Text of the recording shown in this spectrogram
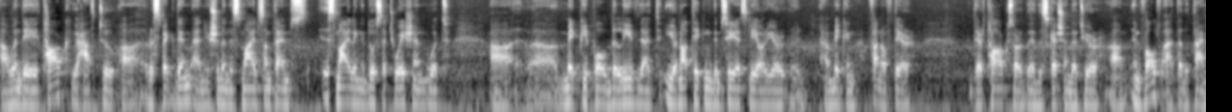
uh, when they talk, you have to uh, respect them and you shouldn't smile. Sometimes smiling in those situations would uh, uh, make people believe that you're not taking them seriously or you're uh, making fun of their, their talks or the discussion that you're um, involved at at the time.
